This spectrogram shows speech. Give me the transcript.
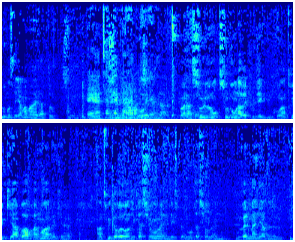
comment se llamaba el acto Eh, voilà, soulevons, soulevons la République, du coup, un truc qui a à voir vraiment avec euh, un truc de revendication et d'expérimentation d'une nouvelle manière de,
